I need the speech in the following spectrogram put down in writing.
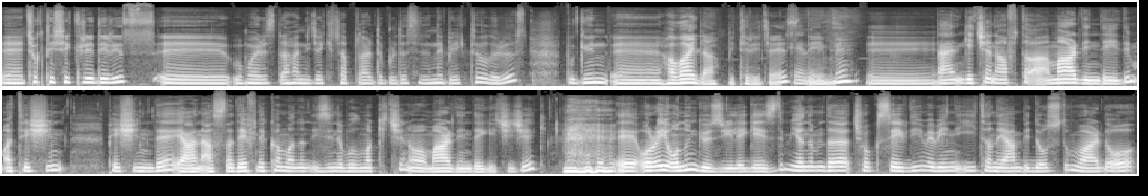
E, çok teşekkür ederiz. E, umarız daha nice kitaplarda burada sizinle birlikte oluruz. Bugün e, havayla bitireceğiz Evet. değil mi? E, Ben geçen hafta Mardin'deydim. Ateşin peşinde yani aslında Defne Kama'nın izini bulmak için o Mardin'de geçecek. Ee, orayı onun gözüyle gezdim. Yanımda çok sevdiğim ve beni iyi tanıyan bir dostum vardı. O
